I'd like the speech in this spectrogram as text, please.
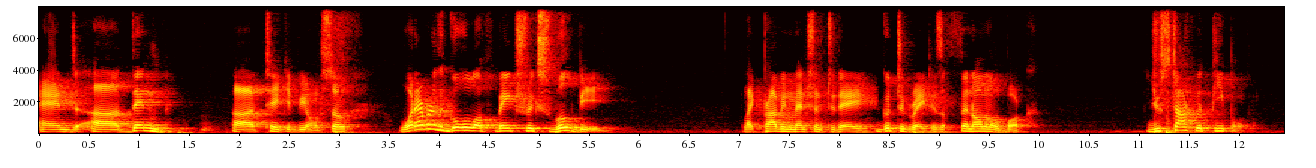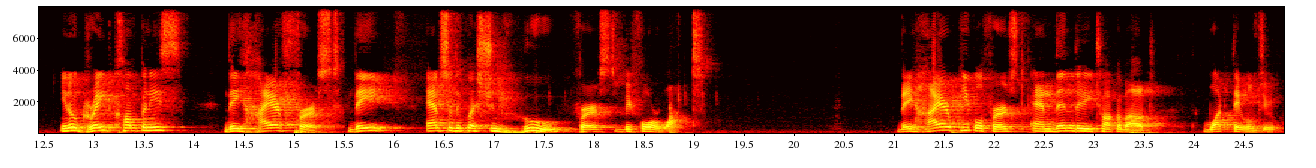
and uh, then uh, take it beyond. So, whatever the goal of Matrix will be, like Praveen mentioned today, Good to Great is a phenomenal book. You start with people. You know, great companies, they hire first. They answer the question who first before what. They hire people first and then they talk about what they will do.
